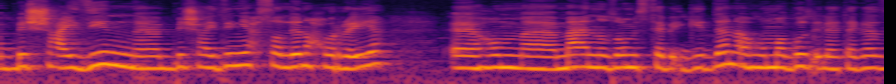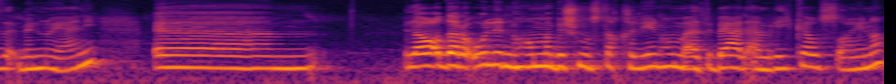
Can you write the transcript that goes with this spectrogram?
مش عايزين مش عايزين يحصل لنا حرية. هم مع النظام السابق جدا أو هم جزء لا يتجزأ منه يعني. لو أقدر أقول إن هم مش مستقلين هم أتباع الأمريكا والصهاينة.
